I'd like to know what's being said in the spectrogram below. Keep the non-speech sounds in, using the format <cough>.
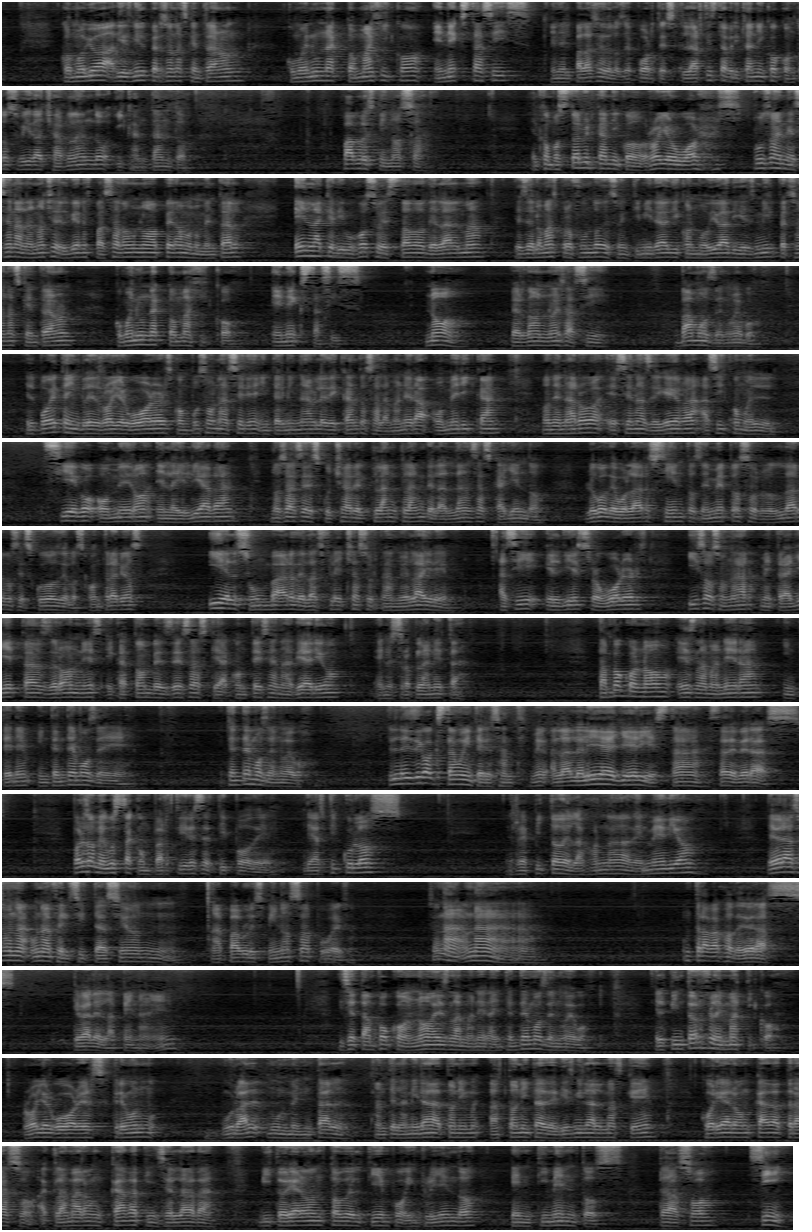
conmovió a 10.000 personas que entraron como en un acto mágico, en éxtasis, en el Palacio de los Deportes. El artista británico contó su vida charlando y cantando. Pablo Espinosa. El compositor británico Roger Waters puso en escena la noche del viernes pasado una ópera monumental en la que dibujó su estado del alma desde lo más profundo de su intimidad y conmovió a 10.000 personas que entraron como en un acto mágico, en éxtasis. No, perdón, no es así. Vamos de nuevo. El poeta inglés Roger Waters compuso una serie interminable de cantos a la manera homérica, donde narró escenas de guerra, así como el ciego Homero en la Iliada nos hace escuchar el clan clan de las lanzas cayendo, luego de volar cientos de metros sobre los largos escudos de los contrarios y el zumbar de las flechas surcando el aire. Así, el diestro Waters hizo sonar metralletas, drones, hecatombes de esas que acontecen a diario en nuestro planeta. Tampoco no es la manera, intentemos de, intentemos de nuevo. Les digo que está muy interesante. La, leí ayer y está, está de veras. Por eso me gusta compartir este tipo de, artículos. Repito, de la jornada del medio. De veras, una, una felicitación a Pablo Espinosa, pues es una, una, un trabajo de veras que vale la pena. ¿eh? Dice tampoco, no es la manera, intentemos de nuevo. El pintor flemático Roger Waters creó un mural monumental ante la mirada atónita de 10.000 almas que corearon cada trazo, aclamaron cada pincelada, vitorearon todo el tiempo, incluyendo pentimentos. Trazó, sí,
